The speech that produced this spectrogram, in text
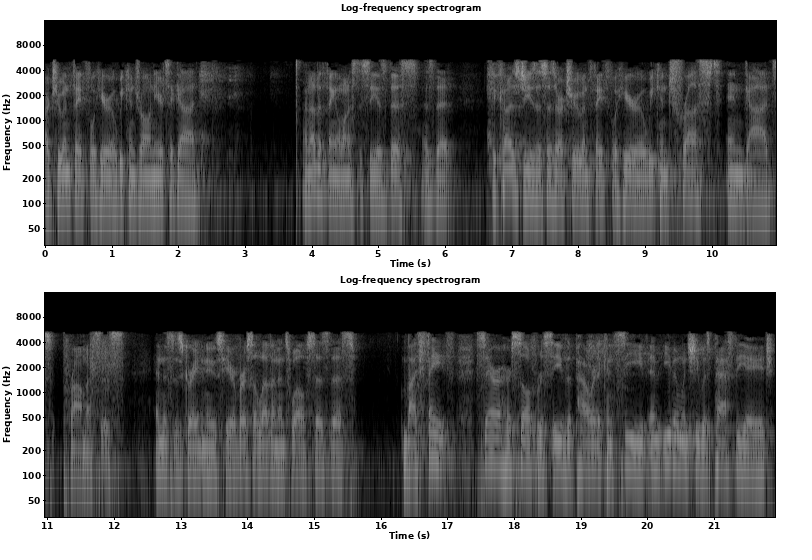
our true and faithful hero, we can draw near to God. Another thing I want us to see is this is that because Jesus is our true and faithful hero, we can trust in God's promises. And this is great news here. Verse 11 and 12 says this By faith, Sarah herself received the power to conceive, even when she was past the age,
